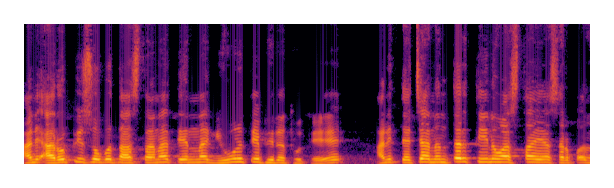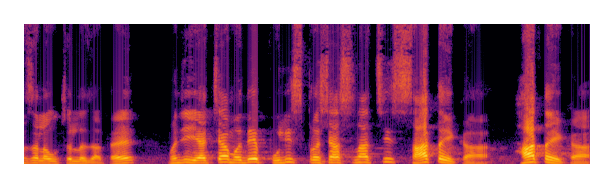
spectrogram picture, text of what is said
आणि आरोपी सोबत असताना त्यांना घेऊन ते फिरत होते. आणि त्याच्यानंतर तीन वाजता या सरपंचाला उचललं जात आहे म्हणजे याच्यामध्ये पोलीस प्रशासनाची साथ आहे का हात आहे का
